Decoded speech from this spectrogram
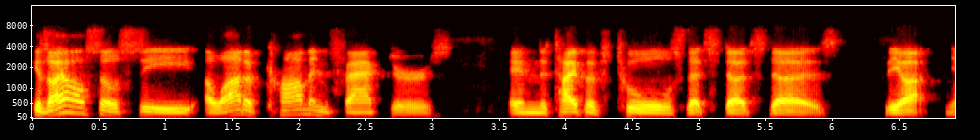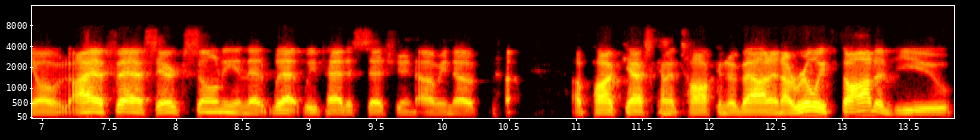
because i also see a lot of common factors in the type of tools that Stutz does the uh, you know ifs Ericksonian that that we've had a session i mean a, a podcast kind of talking about and i really thought of you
